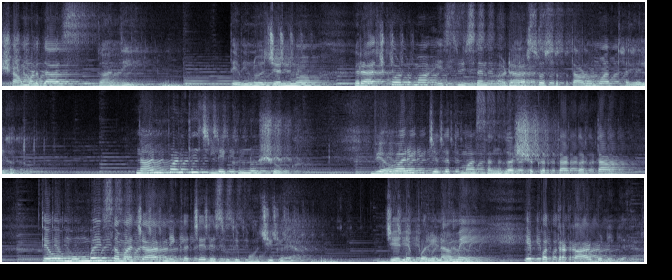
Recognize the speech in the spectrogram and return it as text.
શ્યામળદાસ ગાંધી. તેમનો જન્મ રાજકોટમાં ઈસવીસન અઢારસો સત્તાણુંમાં થયેલ હતો. નાનપણથી જ લેખનનો શોખ. વ્યવહારિક જગતમાં સંઘર્ષ કરતા કરતા તેઓ મુંબઈ સમાચારની કચેરી સુધી પહોંચી ગયા, જેને પરિણામે એ પત્રકાર બની ગયા.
